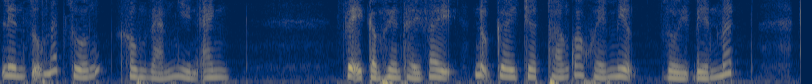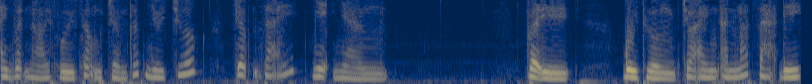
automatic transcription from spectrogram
liền rũ mắt xuống, không dám nhìn anh. Vệ cẩm huyên thấy vậy, nụ cười trượt thoáng qua khóe miệng, rồi biến mất. Anh vẫn nói với giọng trầm thấp như trước, chậm rãi, nhẹ nhàng. Vậy, bồi thường cho anh ăn lót dạ đi.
